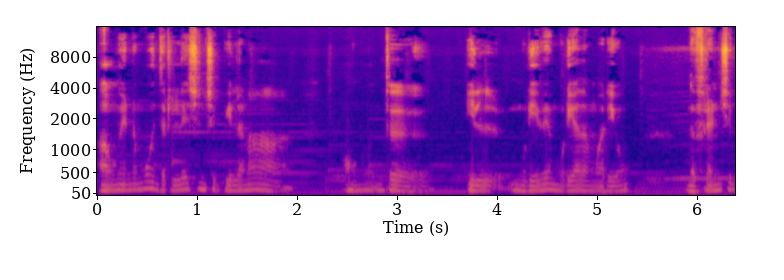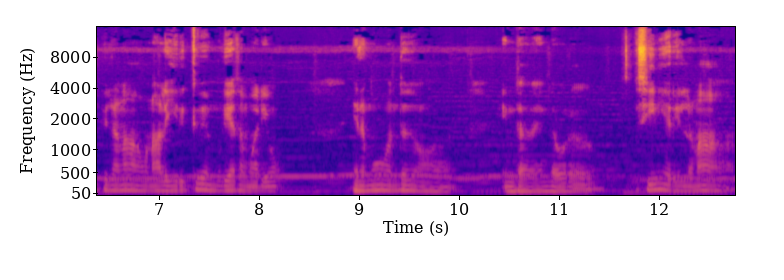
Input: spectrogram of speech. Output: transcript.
அவங்க என்னமோ இந்த ரிலேஷன்ஷிப் இல்லைன்னா அவங்க வந்து இல் முடியவே முடியாத மாதிரியும் இந்த ஃப்ரெண்ட்ஷிப் இல்லைன்னா அவனால் இருக்கவே முடியாத மாதிரியும் என்னமோ வந்து இந்த இந்த ஒரு சீனியர் இல்லைன்னா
